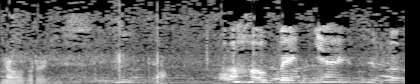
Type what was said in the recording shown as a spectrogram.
no terus oh banknya itu loh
